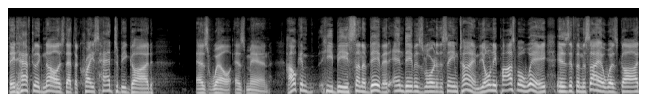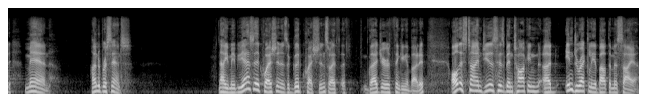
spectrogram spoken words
They'd have to acknowledge that the Christ had to be God as well as man. How can he be son of David and David's Lord at the same time? The only possible way is if the Messiah was God, man. 100%. Now, you may be asking the question, it's a good question, so I am glad you're thinking about it. All this time, Jesus has been talking uh, indirectly about the Messiah.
